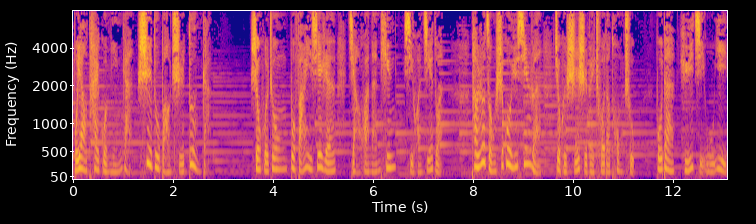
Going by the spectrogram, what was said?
不要太过敏感，适度保持钝感。生活中不乏一些人讲话难听，喜欢揭短。倘若总是过于心软，就会时时被戳到痛处，不但于己无益，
